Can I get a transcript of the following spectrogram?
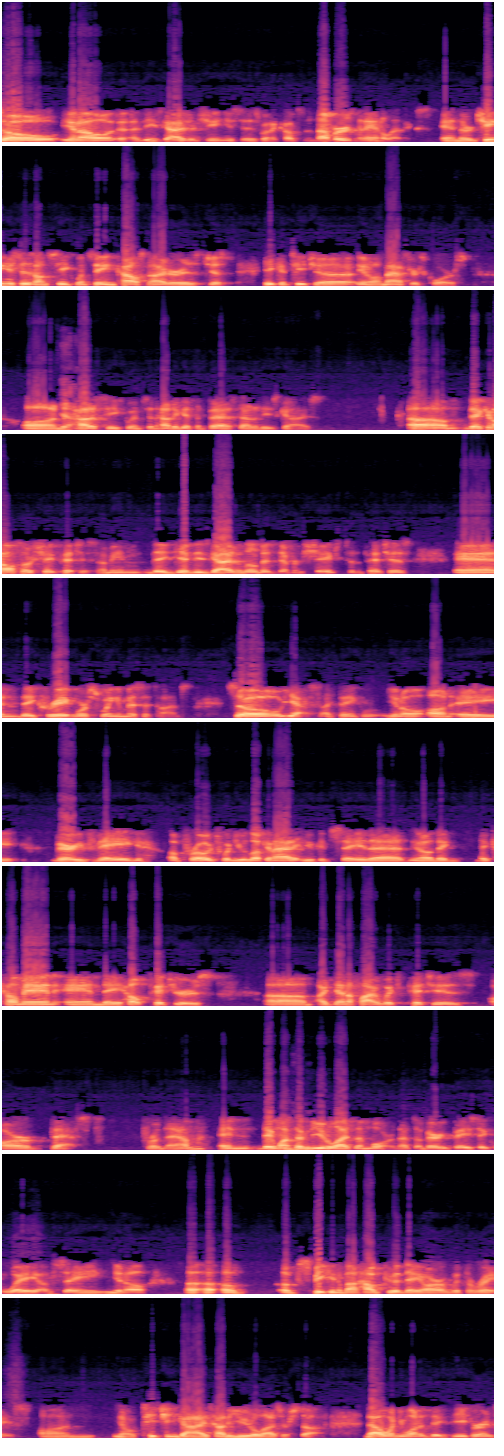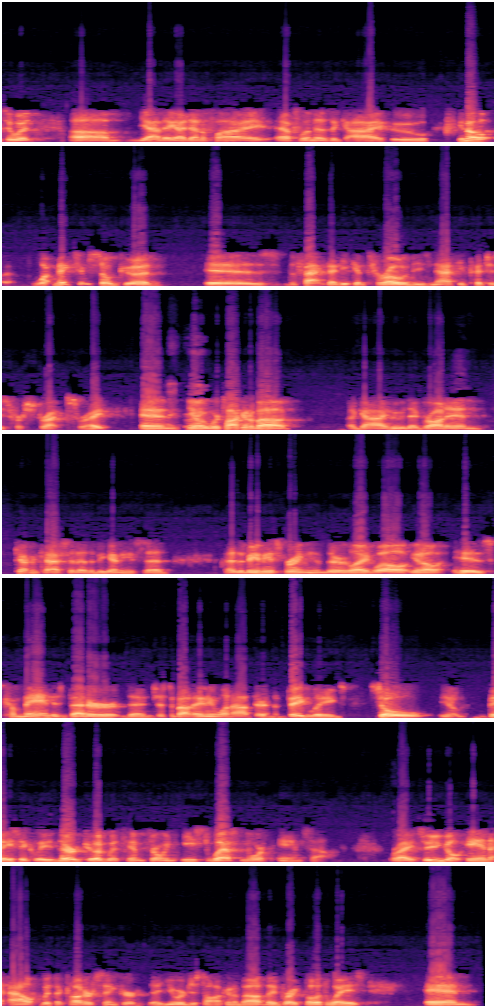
So, you know, uh, these guys are geniuses when it comes to numbers and analytics. And they're geniuses on sequencing. Kyle Snyder is just, he could teach a, you know, a master's course on yeah. how to sequence and how to get the best out of these guys. Um, they can also shape pitches. I mean, they give these guys a little bit different shapes to the pitches and they create more swing and miss at times. So yes, I think, you know, on a very vague approach, when you're looking at it, you could say that, you know, they, they come in and they help pitchers, um, identify which pitches are best for them, and they want them to utilize them more. That's a very basic way of saying, you know, uh, uh, of of speaking about how good they are with the Rays on, you know, teaching guys how to utilize their stuff. Now, when you want to dig deeper into it, um, yeah, they identify Eflin as a guy who, you know, what makes him so good is the fact that he can throw these nasty pitches for strikes, right? And, Right, you know, we're talking about a guy who they brought in. Kevin Cash said at the beginning, he said, at the beginning of spring, they're like, well, you know, his command is better than just about anyone out there in the big leagues. So, you know, basically they're good with him throwing east, west, north, and south, right? So you can go in, out with the cutter sinker that you were just talking about. They break both ways. And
